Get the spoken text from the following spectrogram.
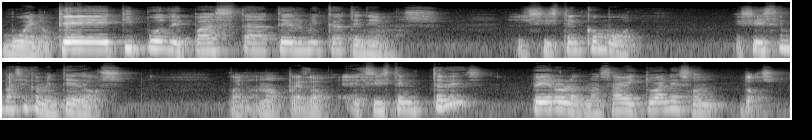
Bueno, ¿qué tipo de pasta térmica tenemos? Existen como... Existen básicamente dos. Bueno, no, perdón. Existen tres, pero las más habituales son dos.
